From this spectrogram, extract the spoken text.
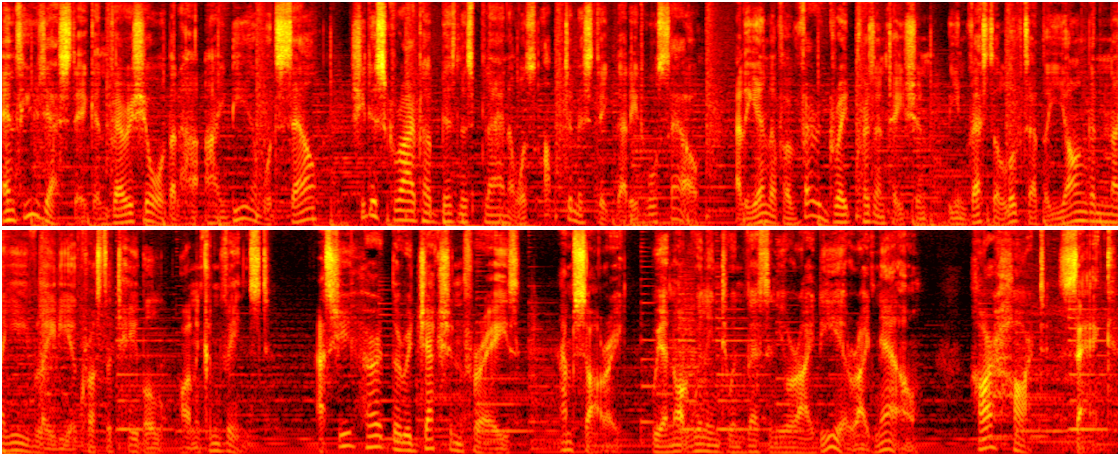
Enthusiastic and very sure that her idea would sell, she described her business plan and was optimistic that it will sell. At the end of her very great presentation, the investor looked at the young and naive lady across the table unconvinced. As she heard the rejection phrase, I'm sorry, we are not willing to invest in your idea right now, her heart sank.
